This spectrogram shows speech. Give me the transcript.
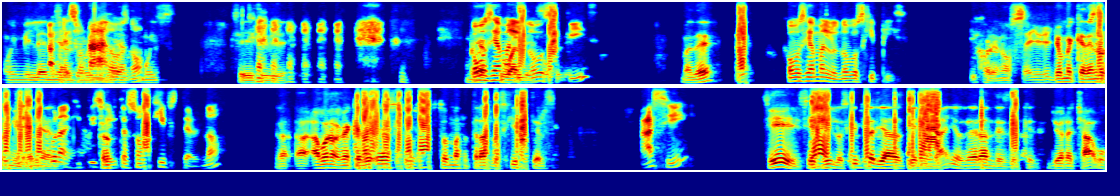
Muy millennials. ¿no? Muy, sí, sí, ¿Cómo se llaman los nuevos hippies? ¿Vale? ¿Cómo se llaman los nuevos hippies? Híjole, no sé, yo, me quedé en los millennials. No hippies ahorita son hipsters, ¿no? Ah, ah, ah bueno, me quedé, estos más atrás, los hipsters. ¿Ah, sí? Sí, sí, sí, los hipsters ya tienen años, eran desde que yo era chavo.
